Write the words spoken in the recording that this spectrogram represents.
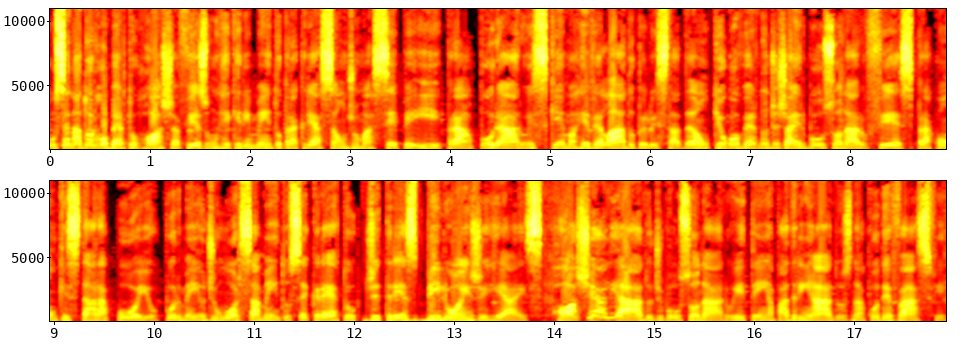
O senador Roberto Rocha fez um requerimento para a criação de uma CPI para apurar o esquema revelado pelo Estadão que o governo de Jair Bolsonaro fez para conquistar apoio por meio de um orçamento secreto de 3 bilhões de reais. Rocha é aliado de Bolsonaro e tem apadrinhados na Codevasf,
